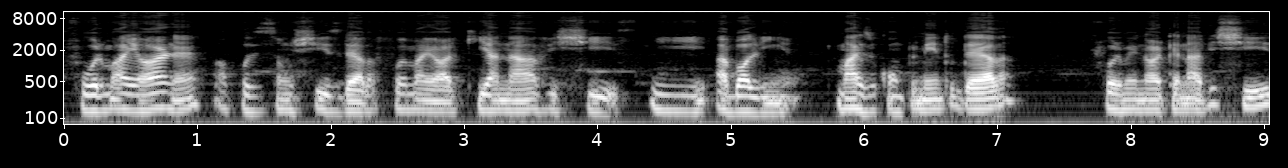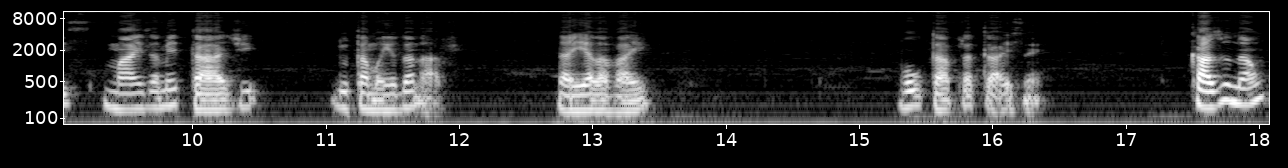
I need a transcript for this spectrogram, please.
for maior, né, a posição x dela for maior que a nave x e a bolinha mais o comprimento dela for menor que a nave x mais a metade do tamanho da nave. Daí ela vai voltar para trás, né? Caso não,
